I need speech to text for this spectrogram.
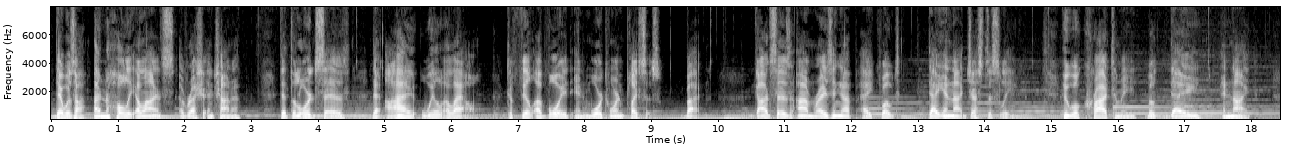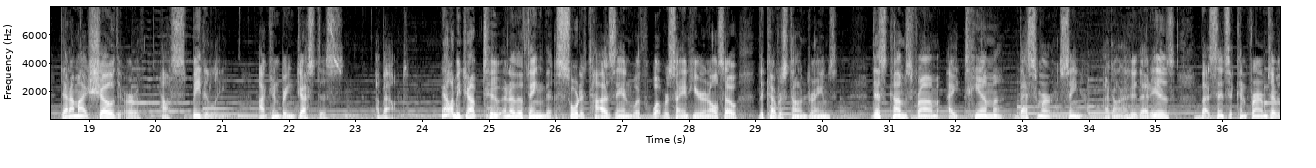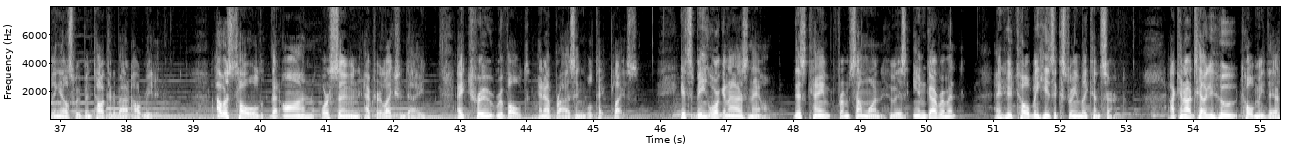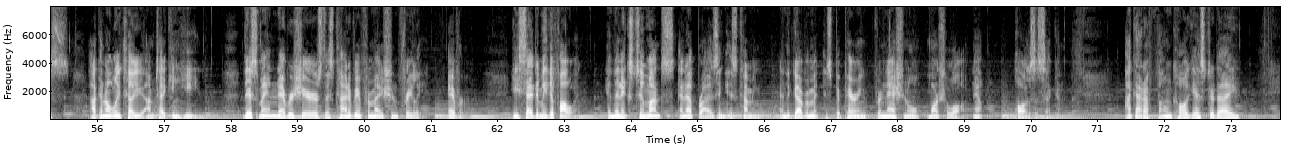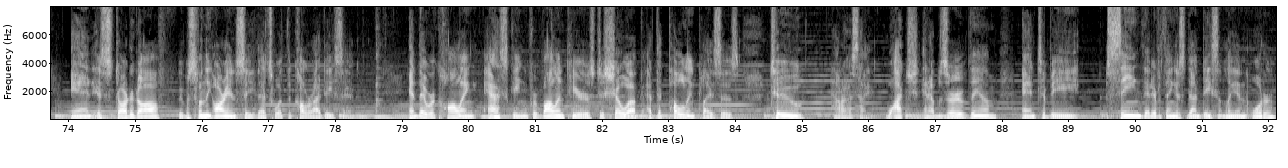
There was an unholy alliance of Russia and China that the Lord says that I will allow to fill a void in war torn places. But God says, I'm raising up a quote, day and night justice league, who will cry to me both day and night, that I might show the earth how speedily I can bring justice about. Now, let me jump to another thing that sort of ties in with what we're saying here and also the Coverstone Dreams. This comes from a Tim Bessemer Sr. I don't know who that is, but since it confirms everything else we've been talking about, I'll read it. I was told that on or soon after Election Day, a true revolt and uprising will take place. It's being organized now. This came from someone who is in government and who told me he's extremely concerned. I cannot tell you who told me this. I can only tell you I'm taking heed. This man never shares this kind of information freely, ever. He said to me the following In the next two months, an uprising is coming, and the government is preparing for national martial law. Now, pause a second. I got a phone call yesterday, and it started off, it was from the RNC. That's what the caller ID said. And they were calling asking for volunteers to show up at the polling places to, how do I say, watch and observe them and to be seeing that everything is done decently in order.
